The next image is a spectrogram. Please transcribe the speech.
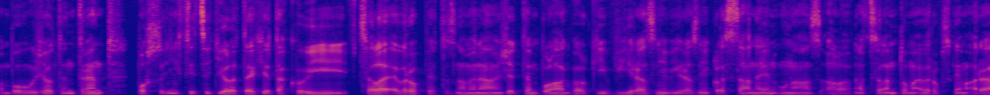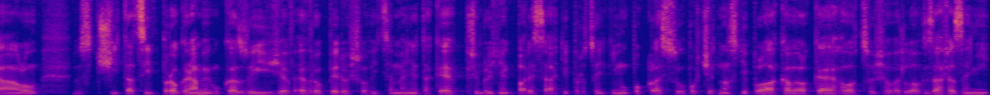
A bohužel ten trend v posledních 30 letech je takový v celé Evropě. To znamená, že ten Polák velký výrazně, výrazně klesá nejen u nás, ale na celém tom evropském areálu. Sčítací programy ukazují, že v Evropě došlo víceméně také přibližně k 50% poklesu početnosti Poláka velkého, což ho vedlo k zařazení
